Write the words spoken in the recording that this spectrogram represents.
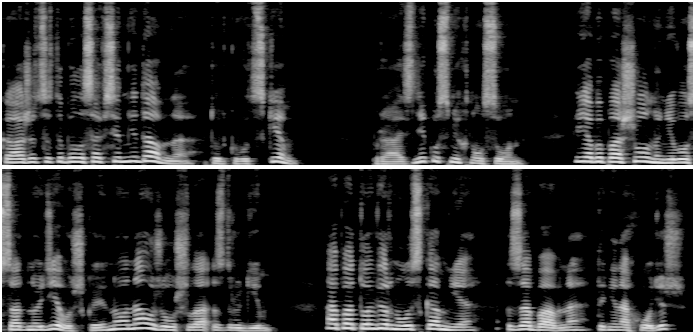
Кажется, это было совсем недавно. Только вот с кем? Праздник, усмехнулся он. Я бы пошел на него с одной девушкой, но она уже ушла с другим. А потом вернулась ко мне. Забавно, ты не находишь?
